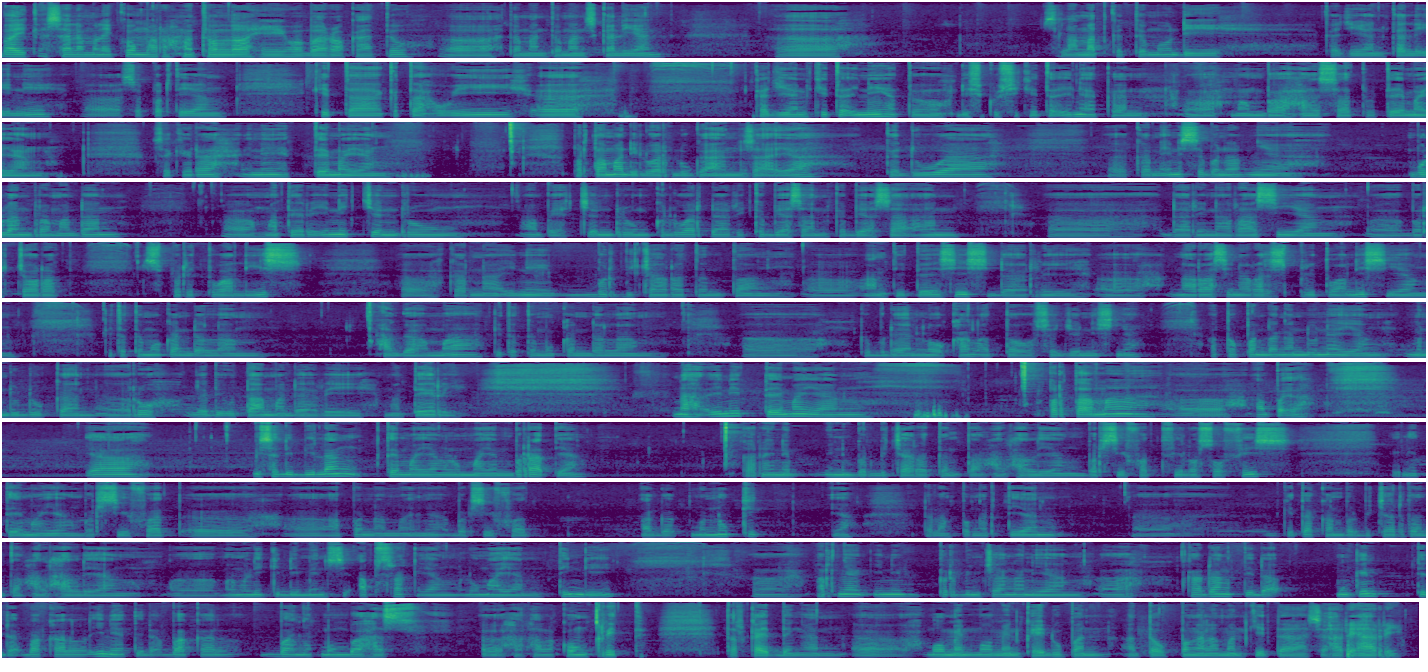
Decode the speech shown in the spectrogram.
Baik, assalamualaikum warahmatullahi wabarakatuh, uh, teman-teman sekalian. Uh, selamat ketemu di kajian kali ini. Uh, seperti yang kita ketahui, uh, kajian kita ini atau diskusi kita ini akan uh, membahas satu tema yang saya kira ini tema yang pertama di luar dugaan saya, kedua uh, karena ini sebenarnya bulan Ramadan uh, materi ini cenderung apa ya cenderung keluar dari kebiasaan-kebiasaan uh, dari narasi yang bercorak spiritualis. Karena ini berbicara tentang antitesis dari narasi-narasi spiritualis yang kita temukan dalam agama kita temukan dalam uh, kebudayaan lokal atau sejenisnya atau pandangan dunia yang mendudukan uh, ruh lebih utama dari materi. Nah, ini tema yang pertama uh, apa ya? Ya bisa dibilang tema yang lumayan berat ya. Karena ini ini berbicara tentang hal-hal yang bersifat filosofis ini tema yang bersifat uh, uh, apa namanya bersifat agak menukik ya. Dalam pengertian uh, kita akan berbicara tentang hal-hal yang uh, memiliki dimensi abstrak yang lumayan tinggi. Uh, artinya ini perbincangan yang uh, kadang tidak mungkin tidak bakal ini ya tidak bakal banyak membahas hal-hal uh, konkret terkait dengan eh, momen-momen kehidupan atau pengalaman kita sehari-hari.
